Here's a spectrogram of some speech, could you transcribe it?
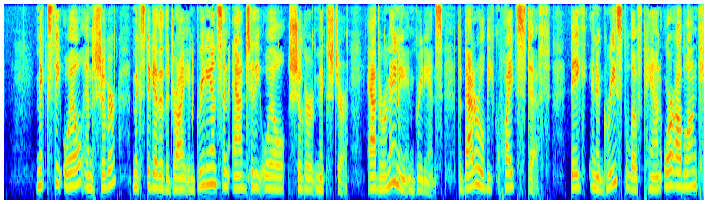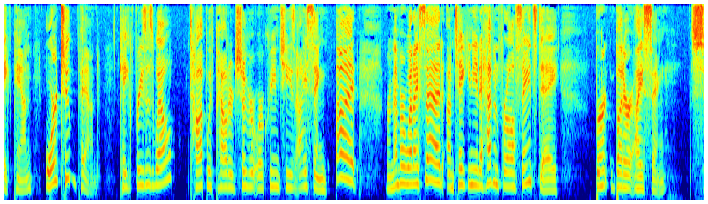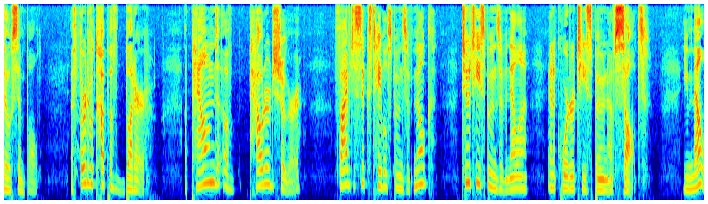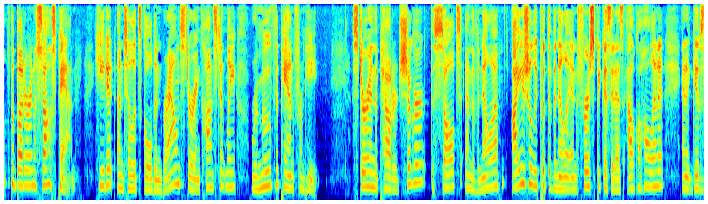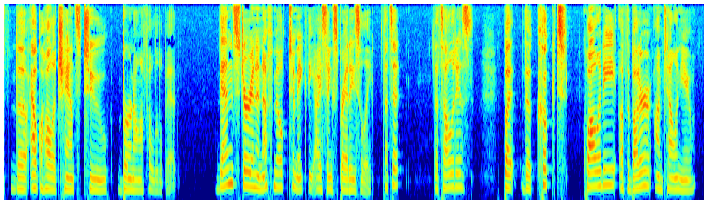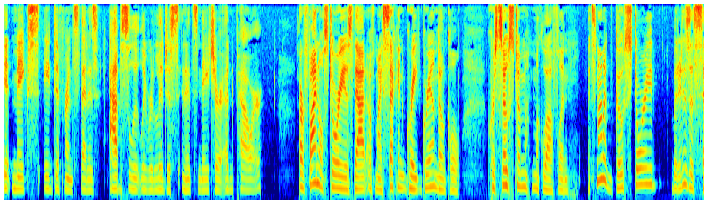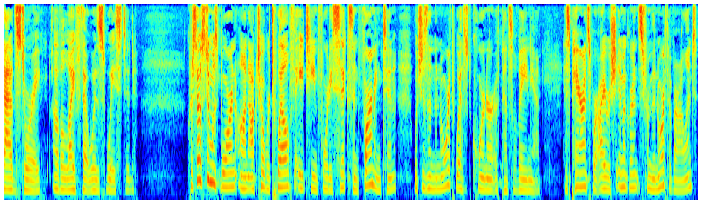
Mix the oil and the sugar, mix together the dry ingredients, and add to the oil sugar mixture. Add the remaining ingredients. The batter will be quite stiff. Bake in a greased loaf pan or oblong cake pan or tube pan. Cake freezes well. Top with powdered sugar or cream cheese icing. But remember what I said I'm taking you to heaven for All Saints' Day. Burnt butter icing. So simple. A third of a cup of butter, a pound of powdered sugar, five to six tablespoons of milk, two teaspoons of vanilla, and a quarter teaspoon of salt. You melt the butter in a saucepan. Heat it until it's golden brown, stirring constantly. Remove the pan from heat. Stir in the powdered sugar, the salt, and the vanilla. I usually put the vanilla in first because it has alcohol in it and it gives the alcohol a chance to burn off a little bit. Then stir in enough milk to make the icing spread easily. That's it. That's all it is. But the cooked quality of the butter, I'm telling you, it makes a difference that is absolutely religious in its nature and power. Our final story is that of my second great granduncle, Chrysostom McLaughlin. It's not a ghost story, but it is a sad story of a life that was wasted. Chrysostom was born on October 12, 1846, in Farmington, which is in the northwest corner of Pennsylvania. His parents were Irish immigrants from the north of Ireland.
